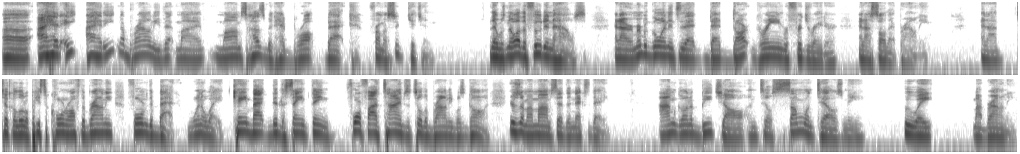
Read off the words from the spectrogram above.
uh, I had ate I had eaten a brownie that my mom's husband had brought back from a soup kitchen. There was no other food in the house. And I remember going into that that dark green refrigerator and I saw that brownie. And I took a little piece of corn off the brownie, formed it back, went away, came back, did the same thing four or five times until the brownie was gone. Here's what my mom said the next day I'm to beat y'all until someone tells me who ate my brownie.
